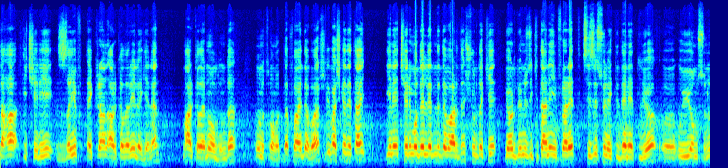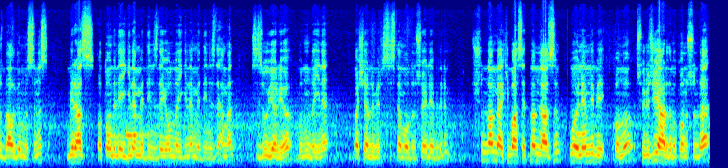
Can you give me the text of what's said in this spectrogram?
daha içeriği zayıf ekran arkalarıyla gelen markaların olduğunda unutmamakta fayda var. Bir başka detay yine Chery modellerinde de vardı. Şuradaki gördüğünüz iki tane infrared sizi sürekli denetliyor. E, Uyuyor musunuz, dalgın mısınız? Biraz otomobille ilgilenmediğinizde, yolla ilgilenmediğinizde hemen sizi uyarıyor. Bunun da yine başarılı bir sistem olduğunu söyleyebilirim. Şundan belki bahsetmem lazım. Bu önemli bir konu. Sürücü yardımı konusunda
